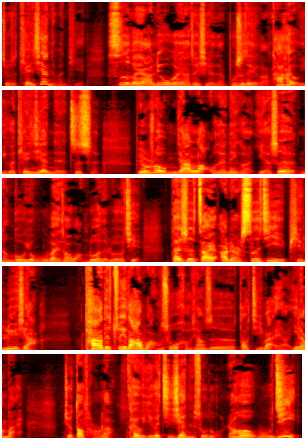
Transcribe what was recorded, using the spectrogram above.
就是天线的问题，四个呀、六个呀这些的，不是这个，它还有一个天线的支持。比如说我们家老的那个也是能够用五百兆网络的路由器，但是在二点四 G 频率下。它的最大网速好像是到几百呀，一两百就到头了。它有一个极限的速度，然后五 G，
